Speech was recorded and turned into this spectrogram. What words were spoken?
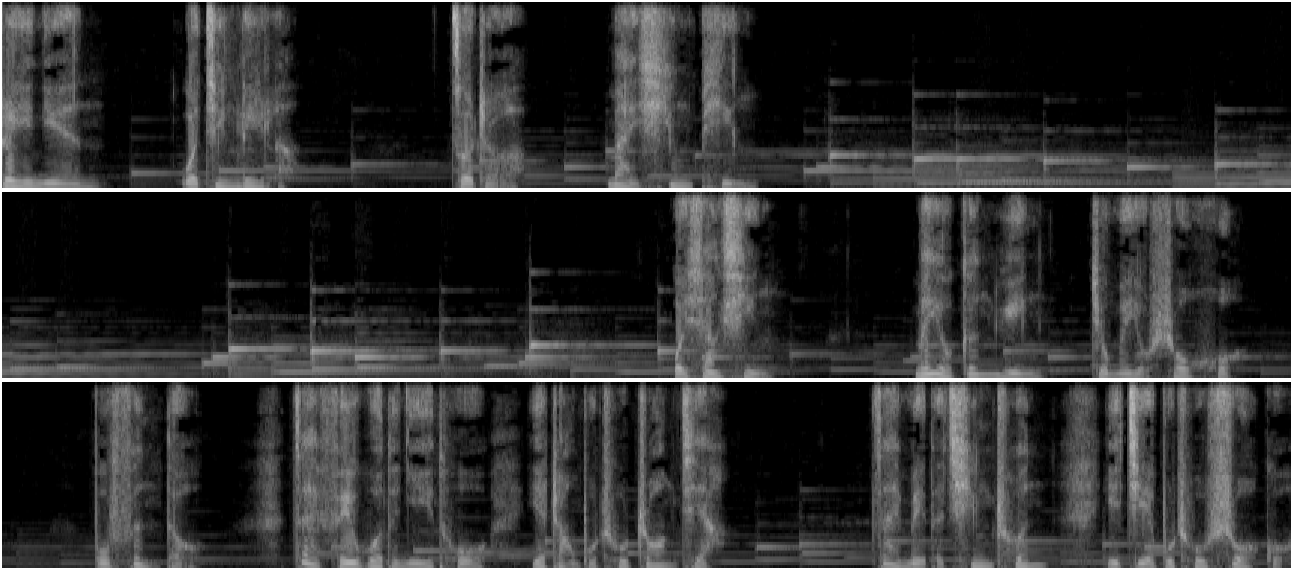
这一年，我尽力了。作者：麦兴平。我相信，没有耕耘就没有收获。不奋斗，再肥沃的泥土也长不出庄稼；再美的青春，也结不出硕果。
